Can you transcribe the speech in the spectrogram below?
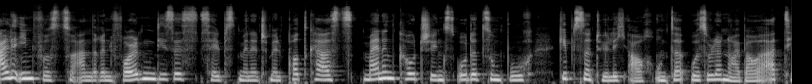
Alle Infos zu anderen Folgen dieses Selbstmanagement-Podcasts, meinen Coachings oder zum Buch gibt's natürlich auch unter ursulaneubauer.at.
